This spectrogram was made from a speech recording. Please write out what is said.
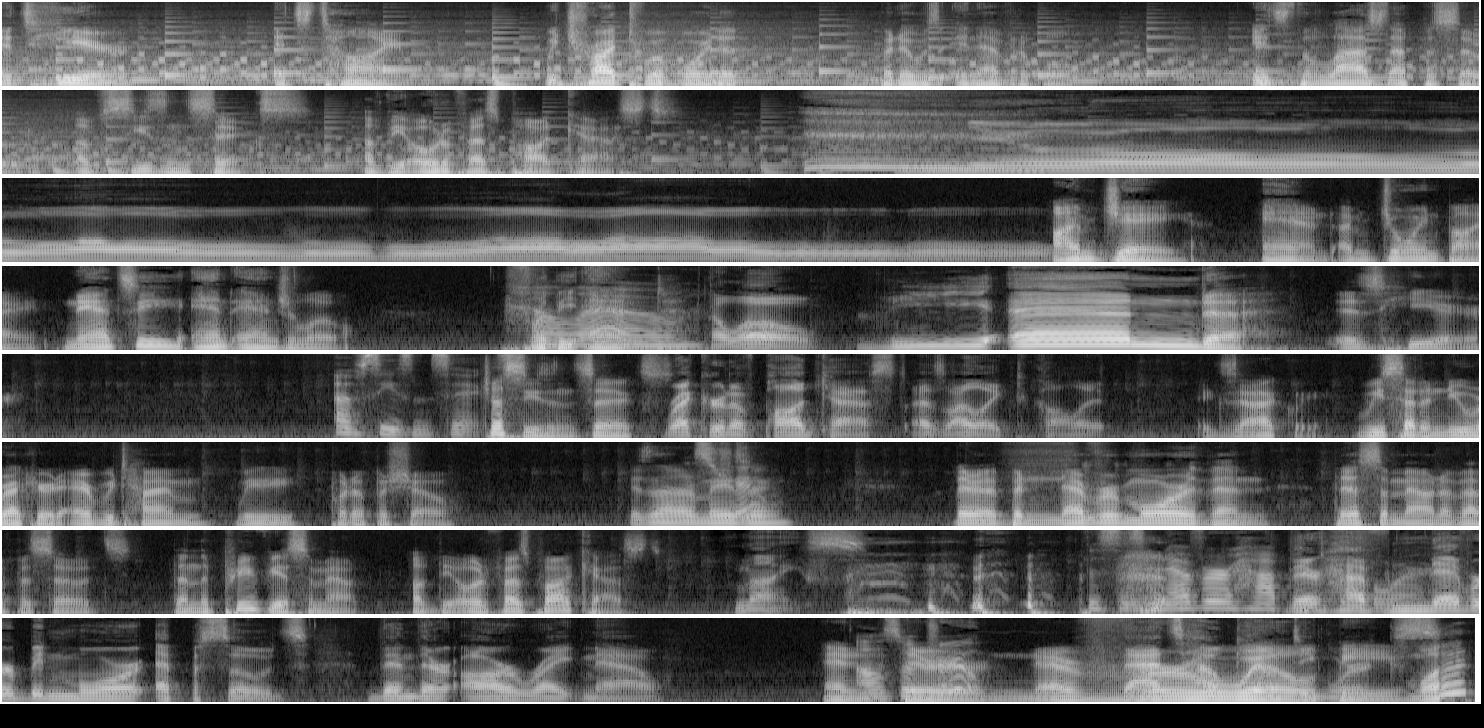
It's here. It's time. We tried to avoid it, but it was inevitable. It's the last episode of season six of the Otafest podcast. I'm Jay, and I'm joined by Nancy and Angelo for the end. Hello. The end is here. Of season six. Just season six. Record of podcast, as I like to call it. Exactly. We set a new record every time we put up a show. Isn't that That's amazing? true. There have been never more than this amount of episodes than the previous amount of the Otafest podcast. Nice. this has never happened. There have before. never been more episodes than there are right now. And Also there true. never That's how will counting be. works. What?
